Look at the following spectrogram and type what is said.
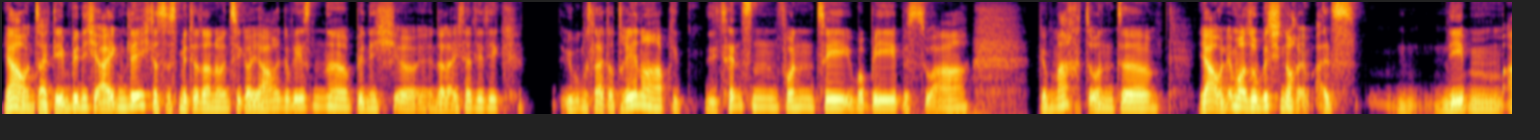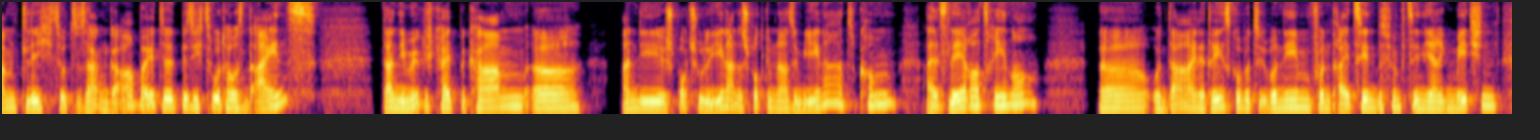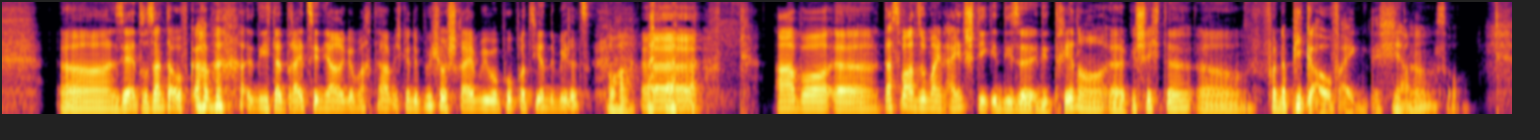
Ja, und seitdem bin ich eigentlich, das ist Mitte der 90er Jahre gewesen, äh, bin ich äh, in der Leichtathletik Übungsleiter Trainer, habe die Lizenzen von C über B bis zu A gemacht und äh, ja, und immer so ein bisschen noch als nebenamtlich sozusagen gearbeitet, bis ich 2001 dann die Möglichkeit bekam, äh, an die Sportschule Jena, an das Sportgymnasium Jena zu kommen, als Lehrertrainer äh, und da eine Trainingsgruppe zu übernehmen von 13- bis 15-jährigen Mädchen. Äh, sehr interessante Aufgabe, die ich dann 13 Jahre gemacht habe. Ich könnte Bücher schreiben über pubertierende Mädels. Oha. Äh, aber äh, das war so mein Einstieg in diese in die Trainergeschichte äh, von der Pike auf eigentlich. Ja. Ne? So.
